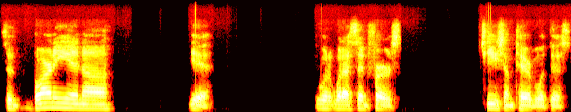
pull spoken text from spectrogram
so Barney and uh, yeah. What what I said first. Sheesh, I'm terrible at this.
